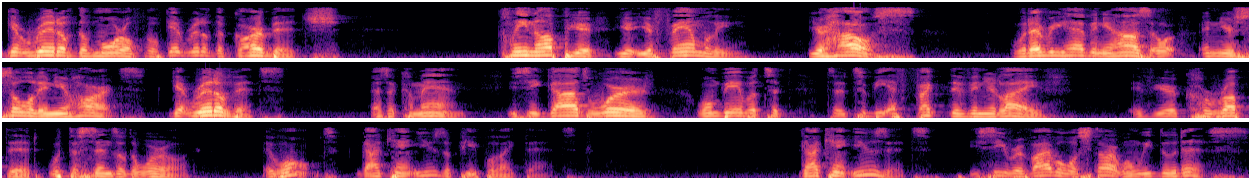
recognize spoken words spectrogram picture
Get rid of the moral filth. Get rid of the garbage. Clean up your, your, your family, your house, whatever you have in your house or in your soul, in your heart. Get rid of it as a command. You see, God's word won't be able to, to, to be effective in your life if you're corrupted with the sins of the world. It won't. God can't use a people like that. God can't use it. You see, revival will start when we do this.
